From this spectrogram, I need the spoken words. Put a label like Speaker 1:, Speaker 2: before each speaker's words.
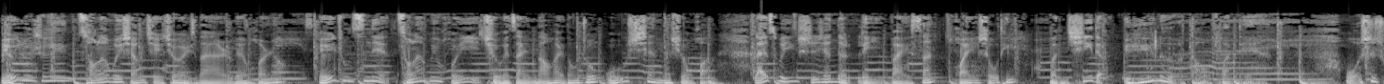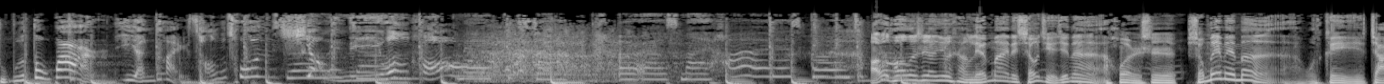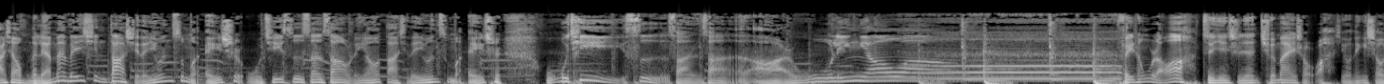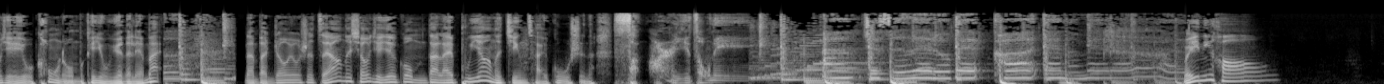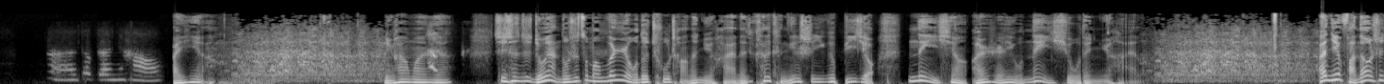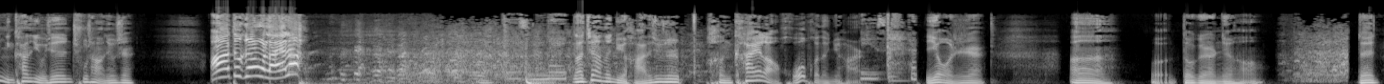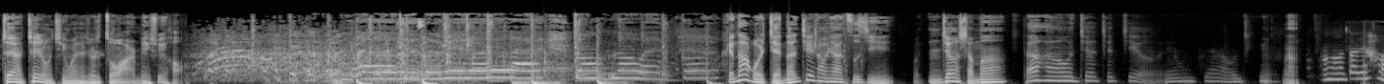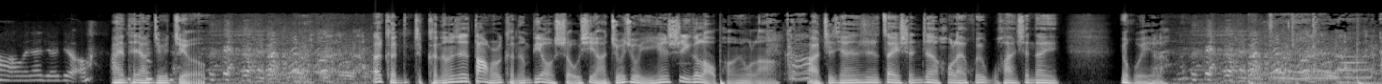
Speaker 1: 有一种声音从来不会响起，却会在耳边环绕；有一种思念从来不用回忆，却会在脑海当中无限的循环。来自北京时间的礼拜三，欢迎收听本期的娱乐到饭店，我是主播豆瓣儿，依然在长春向你问好。好了，同样的时间，又想连麦的小姐姐呢，或者是小妹妹们，我可以加一下我们的连麦微信，大写的英文字母 H 五七四三三二五零幺，大写的英文字母 H 五七四三三二五零幺啊。非诚勿扰啊！最近时间缺麦手啊，有那个小姐姐有空的，我们可以踊跃的连麦。那本周又是怎样的小姐姐给我们带来不一样的精彩故事呢？三二一，走你！just a little bit caught in the 喂，你好。
Speaker 2: 啊，豆哥你好。
Speaker 1: 哎呀，你看嘛？你，这甚至永远都是这么温柔的出场的女孩子，她肯定是一个比较内向而且有内秀的女孩子。哎，你反倒是你看有些人出场就是，啊，豆哥我来了。那这样的女孩子就是很开朗活泼的女孩，也有是，嗯，我豆哥你好。对，这样这种情况下就是昨晚上没睡好。给大伙儿简单介绍一下自己，你叫什么？大家好，我叫九九。
Speaker 2: 嗯嗯，大家好，我叫九九。
Speaker 1: 哎，他叫九九。那可可能是大伙儿可能比较熟悉啊，九九已经是一个老朋友了啊。之前是在深圳，后来回武汉，现在又回去了。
